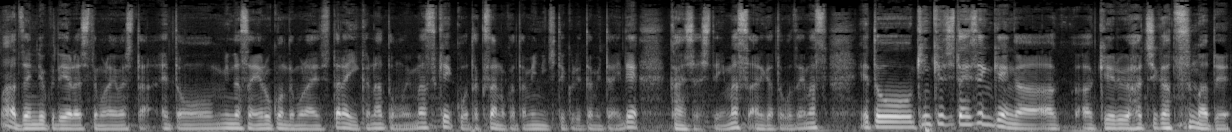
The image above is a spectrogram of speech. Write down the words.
まあ全力でやらせてもらいました。えっ、と、皆さん喜んでもらえてたらいいかなと思います。結構たくさんの方見に来てくれたみたいで、感謝しています。ありがとうございます。えっ、と、緊急事態宣言が明ける8月まで、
